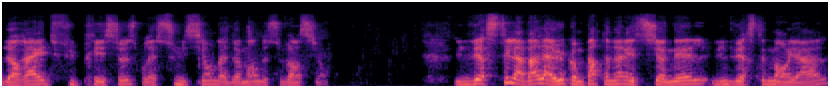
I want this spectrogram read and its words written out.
Leur aide fut précieuse pour la soumission de la demande de subvention. L'Université Laval a eu comme partenaire institutionnel l'Université de Montréal,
